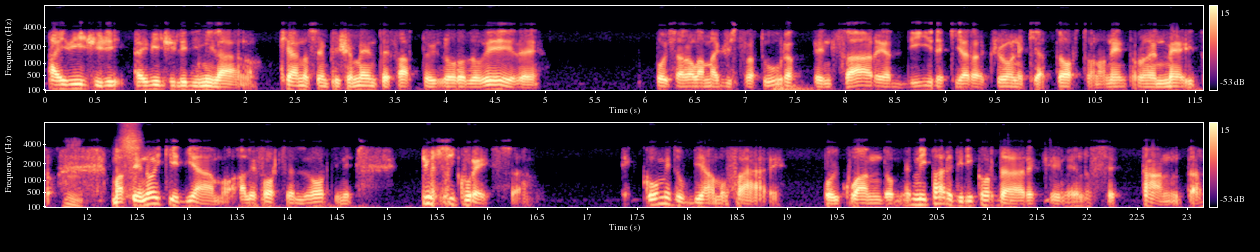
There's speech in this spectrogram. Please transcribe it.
ai vigili, ai vigili di Milano, che hanno semplicemente fatto il loro dovere, poi sarà la magistratura pensare a dire chi ha ragione e chi ha torto, non entro nel merito, mm. ma se noi chiediamo alle forze dell'ordine più sicurezza, e come dobbiamo fare? Poi quando, mi pare di ricordare che nel 70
